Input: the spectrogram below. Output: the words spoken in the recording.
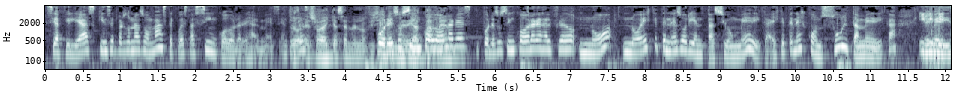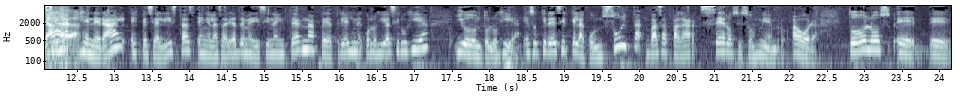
si afiliás 15 personas o más, te cuesta 5 dólares al mes. Entonces, eso hay que hacerlo en la oficina. Por esos 5 dólares, por esos 5 dólares, Alfredo, no, no es que tenés orientación médica, es que tenés consulta médica y de medicina general, especialistas en las áreas de medicina interna, pediatría, ginecología, cirugía y odontología. Eso quiere decir que la consulta vas a pagar cero si sos miembro. Ahora, todos los eh, eh,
